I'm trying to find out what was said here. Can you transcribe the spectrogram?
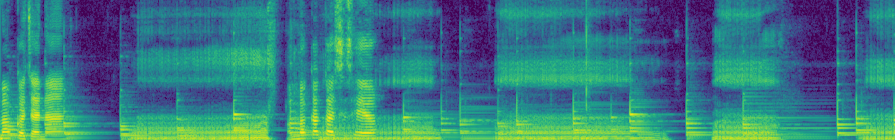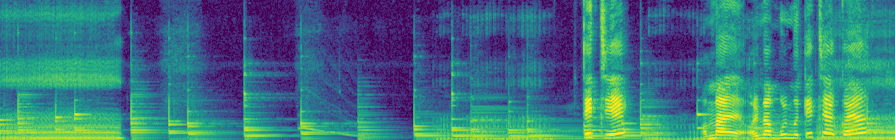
엄마 거잖아. 엄마 깎아주세요. 뗐지? 엄마 얼마 물면 뗐지 할 거야?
